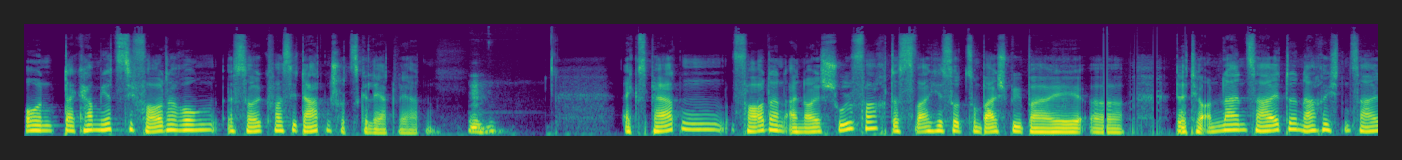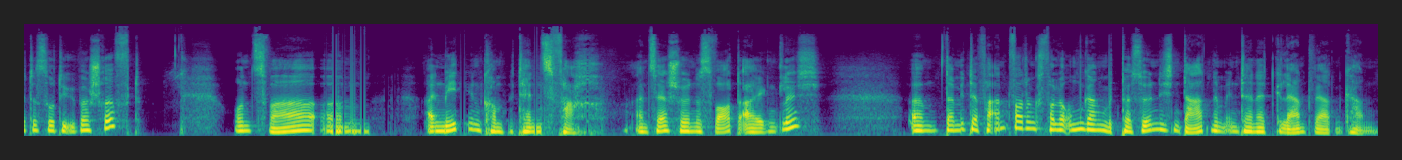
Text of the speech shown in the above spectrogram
Und da kam jetzt die Forderung, es soll quasi Datenschutz gelehrt werden. Mhm. Experten fordern ein neues Schulfach. Das war hier so zum Beispiel bei äh, der T-Online-Seite, Nachrichtenseite, so die Überschrift. Und zwar ähm, ein Medienkompetenzfach. Ein sehr schönes Wort eigentlich. Ähm, damit der verantwortungsvolle Umgang mit persönlichen Daten im Internet gelernt werden kann.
